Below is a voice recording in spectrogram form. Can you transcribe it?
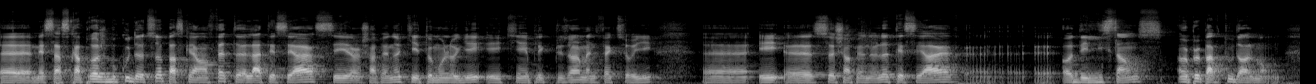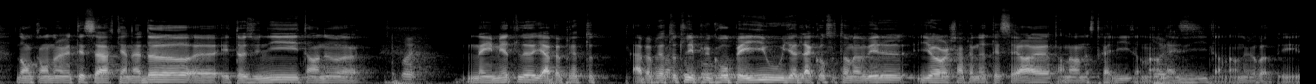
Euh, mais ça se rapproche beaucoup de ça parce qu'en fait, euh, la TCR, c'est un championnat qui est homologué et qui implique plusieurs manufacturiers. Euh, et ce championnat-là, TCR, a des licences un peu partout dans le monde. Donc, on a un TCR Canada, États-Unis, t'en as, Ouais. name it, là, il y a à peu près tout- à peu près tous les plus gros pays où il y a de la course automobile, il y a un championnat de TCR, t'en as en Australie, t'en as en. Asie, t'en as en Europe et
